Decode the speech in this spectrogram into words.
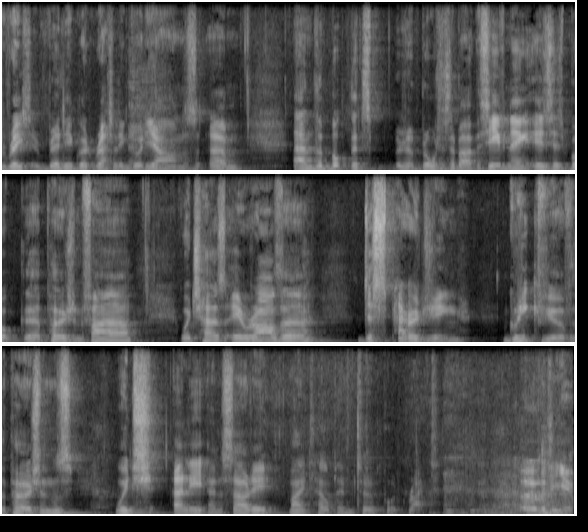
really good, rattling good yarns. And the book that's brought us about this evening is his book, uh, Persian Fire, which has a rather disparaging Greek view of the Persians, which Ali Ansari might help him to put right. Over to you.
